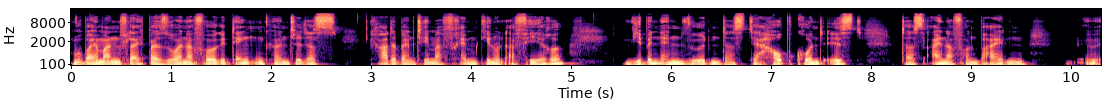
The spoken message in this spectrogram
Wobei man vielleicht bei so einer Folge denken könnte, dass gerade beim Thema Fremdgehen und Affäre wir benennen würden, dass der Hauptgrund ist, dass einer von beiden äh,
